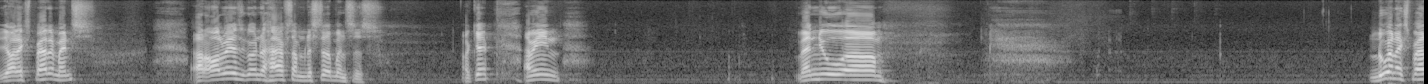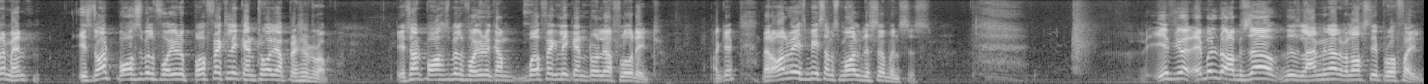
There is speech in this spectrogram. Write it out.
your experiments are always going to have some disturbances okay. I mean when you um, do an experiment it is not possible for you to perfectly control your pressure drop it is not possible for you to come perfectly control your flow rate okay there will always be some small disturbances. If you are able to observe this laminar velocity profile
